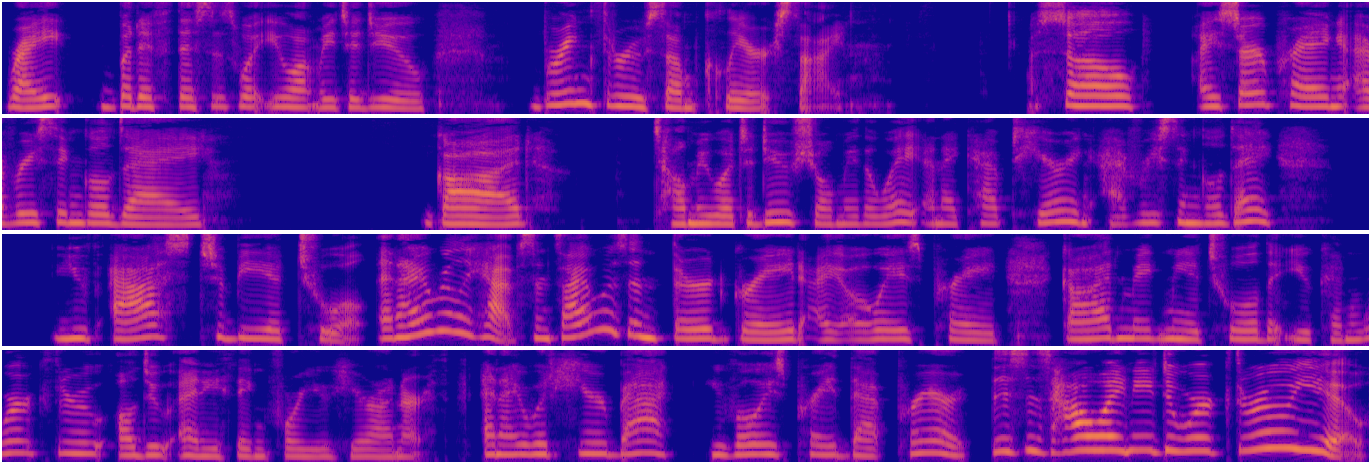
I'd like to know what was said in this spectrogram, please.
right? But if this is what you want me to do, bring through some clear sign. So I started praying every single day God, tell me what to do, show me the way. And I kept hearing every single day, You've asked to be a tool. And I really have. Since I was in third grade, I always prayed, God, make me a tool that you can work through. I'll do anything for you here on earth. And I would hear back, you've always prayed that prayer. This is how I need to work through you.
